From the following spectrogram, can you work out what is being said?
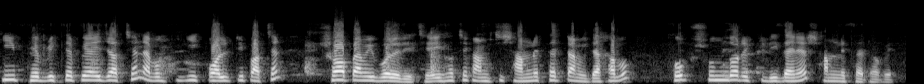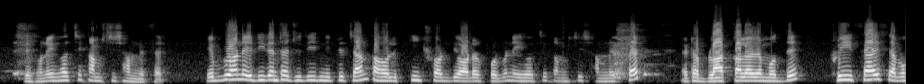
কি ফেব্রিক্সে পেয়ে যাচ্ছেন এবং কি কি কোয়ালিটি পাচ্ছেন, সব আমি বলে দিচ্ছি। এই হচ্ছে কামিজটির সামনের সাইডটা আমি দেখাবো। খুব সুন্দর একটি ডিজাইনের সামনের সাইড হবে। দেখুন, এই হচ্ছে কামিজটির সামনের সাইড এভরিওয়ান এই ডিজাইনটা যদি নিতে চান, তাহলে স্ক্রিনশট দিয়ে অর্ডার করবেন। এই হচ্ছে কামিজটির সামনের সাইড এটা ব্ল্যাক কালারের মধ্যে ফ্রি সাইজ এবং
